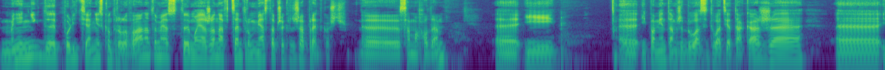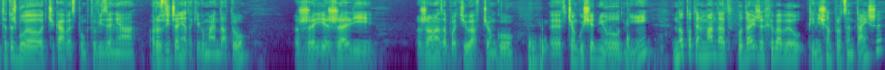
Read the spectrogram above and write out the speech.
Mnie nigdy policja nie skontrolowała, natomiast moja żona w centrum miasta przekroczyła prędkość e, samochodem e, i, e, i pamiętam, że była sytuacja taka, że i to też było ciekawe z punktu widzenia rozliczenia takiego mandatu, że jeżeli żona zapłaciła w ciągu, e, w ciągu 7 dni, no to ten mandat bodajże chyba był 50% tańszy.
